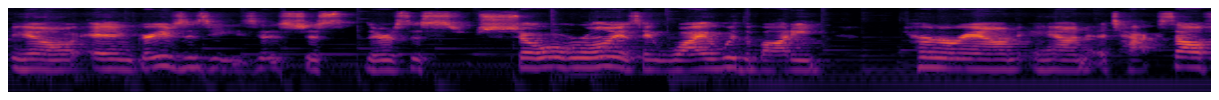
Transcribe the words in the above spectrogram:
you know, and Graves' disease. It's just there's this so overwhelming. I say, why would the body turn around and attack self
